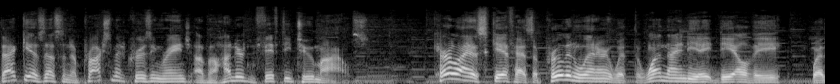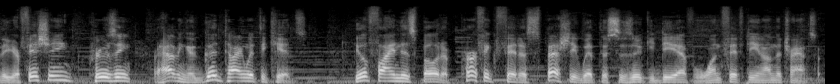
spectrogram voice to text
that gives us an approximate cruising range of 152 miles. Carolina Skiff has a proven winner with the 198 DLV, whether you're fishing, cruising, or having a good time with the kids. You'll find this boat a perfect fit, especially with the Suzuki DF 115 on the transom.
